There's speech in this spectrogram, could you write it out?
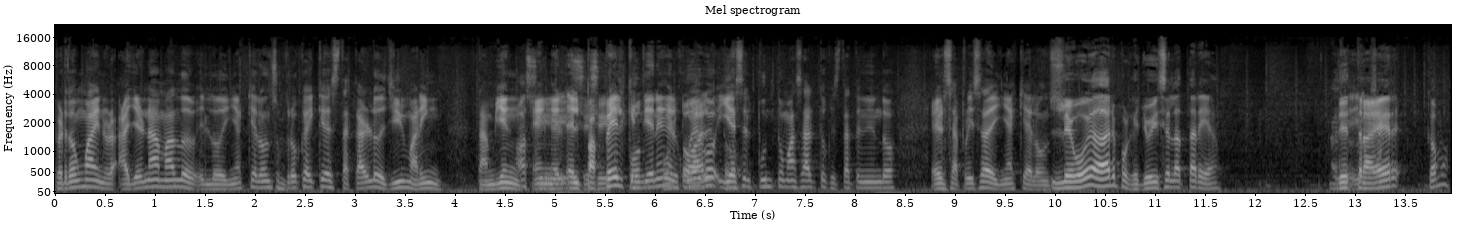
perdón Minor, ayer nada más lo, lo de Iñaki Alonso, creo que hay que destacar lo de Jimmy Marín también Ah, sí, en el, el sí, papel sí, que pun- tiene en el juego alto. y es el punto más alto que está teniendo el Saprissa de Iñaki Alonso. Le voy a dar, porque yo hice la tarea, de traer... ¿Cómo?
